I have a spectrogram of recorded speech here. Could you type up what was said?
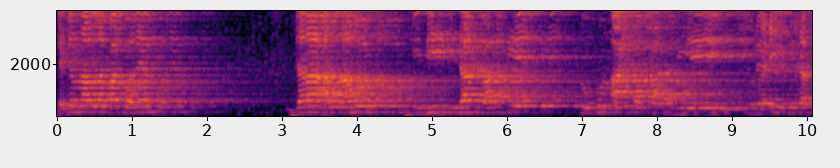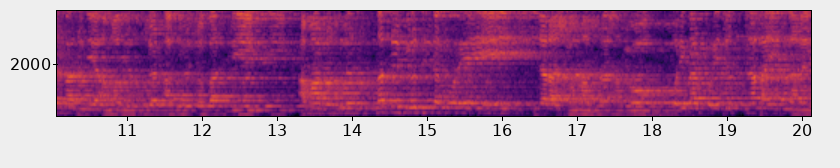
এজন্য আল্লাহ পাক বলেন, যারা আল্লাহর বিধি বিধান বাদ দিয়ে হুকুম আহকাম বাদ দিয়ে বিধান বাদ দিয়ে, আমার রাসূলের আদর্শ বাদ দিয়ে, আমার রাসূলের বিরোধিতা করে যারা সমাজ, রাষ্ট্র, পরিবার, পরিজন চালায় তারাই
